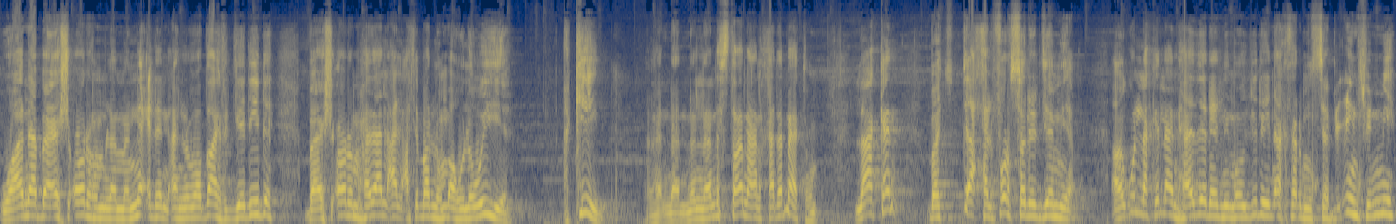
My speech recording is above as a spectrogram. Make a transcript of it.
وأنا بأشعرهم لما نعلن عن الوظائف الجديدة بأشعرهم هذول على اعتبار لهم أولوية. أكيد. لا نستغنى عن خدماتهم. لكن بتتاح الفرصة للجميع. أقول لك الآن هذول اللي موجودين أكثر من 70%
